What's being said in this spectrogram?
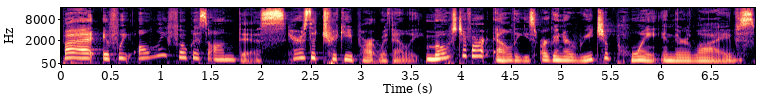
But if we only focus on this, here's the tricky part with Ellie. Most of our Ellies are going to reach a point in their lives,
